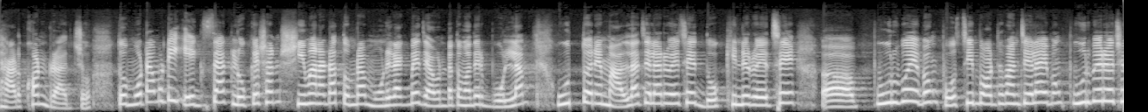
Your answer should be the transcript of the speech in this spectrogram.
ঝাড়খণ্ড রাজ্য। তো মোটামুটি এক্স্যাক্ট লোকেশন সীমানাটা তোমরা মনে রাখবে, যেমনটা তোমাদের বললাম। উত্তরে মালদা জেলা রয়েছে, দক্ষিণে রয়েছে পূর্ব এবং পশ্চিম বর্ধমান জেলা এবং পূর্বে রয়েছে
